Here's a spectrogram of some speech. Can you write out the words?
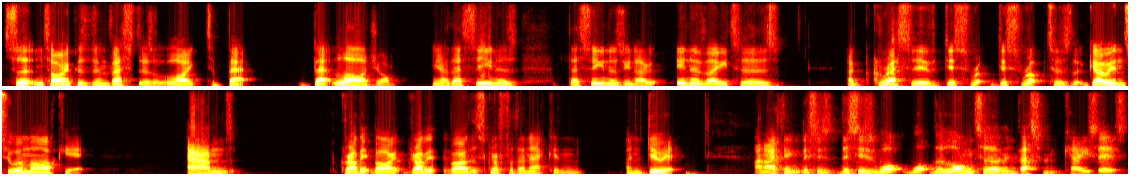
certain types of investors like to bet bet large on. You know, they're seen as they're seen as you know innovators, aggressive disrupt, disruptors that go into a market and grab it by grab it by the scruff of the neck and and do it and I think this is this is what what the long term investment case is.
